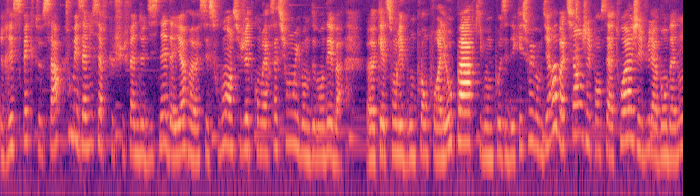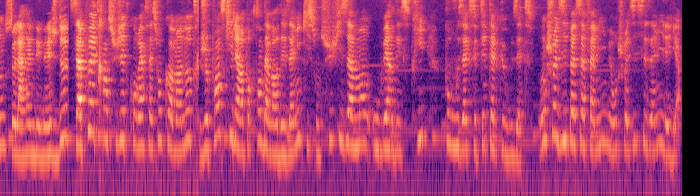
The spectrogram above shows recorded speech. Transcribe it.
respectent ça. Tous mes amis savent que je suis fan de Disney, d'ailleurs euh, c'est souvent un sujet de conversation, ils vont me demander bah, euh, quels sont les bons plans pour aller au parc, ils vont me poser des questions, ils vont me dire ah bah tiens j'ai pensé à toi, j'ai vu la bande-annonce de La Reine des Neiges 2. Ça peut être un sujet de conversation comme un autre. Je pense qu'il est important d'avoir des amis qui sont suffisamment ouverts d'esprit pour vous accepter tel que vous êtes. On choisit pas sa famille mais on choisit ses amis les gars.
